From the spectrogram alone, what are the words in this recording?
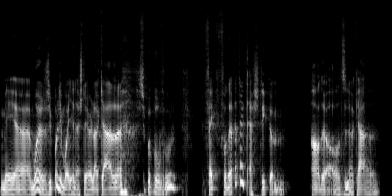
Mais euh, moi, j'ai pas les moyens d'acheter un local. Je sais pas pour vous. là. Fait qu'il faudrait peut-être acheter comme en dehors du local.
